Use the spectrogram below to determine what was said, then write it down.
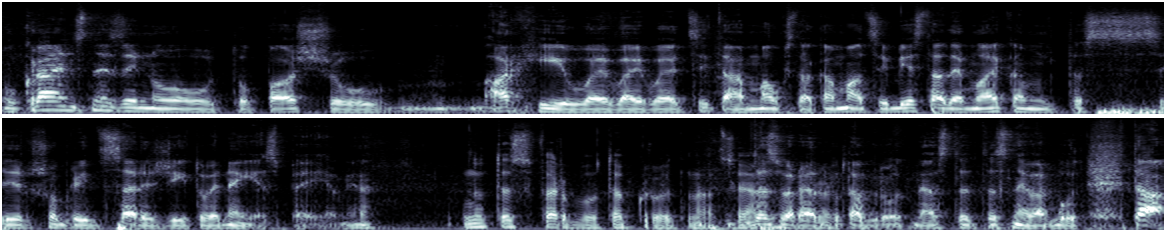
Ukraiņas, nezinu, to pašu arhīvu vai, vai, vai citām augstākām mācību iestādēm, laikam tas ir šobrīd sarežģīti vai neiespējami. Ja? Nu, tas var būt apgrūtināts. Jā. Tas varētu būt apgrūtināts, tad tas nevar būt. Tā,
